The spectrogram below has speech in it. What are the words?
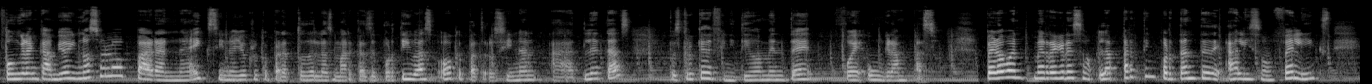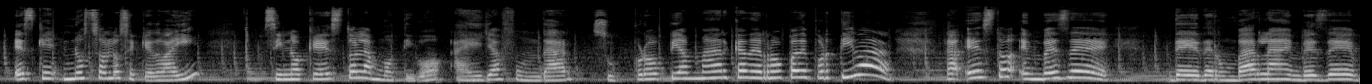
fue un gran cambio y no solo para Nike, sino yo creo que para todas las marcas deportivas o que patrocinan a atletas, pues creo que definitivamente fue un gran paso. Pero bueno, me regreso. La parte importante de Alison Félix es que no solo se quedó ahí, sino que esto la motivó a ella a fundar su propia marca de ropa deportiva. Esto en vez de, de derrumbarla, en vez de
